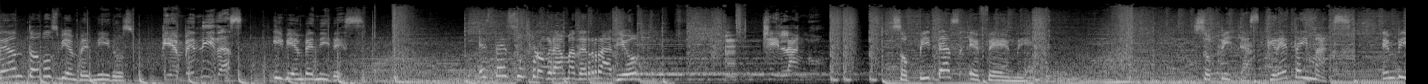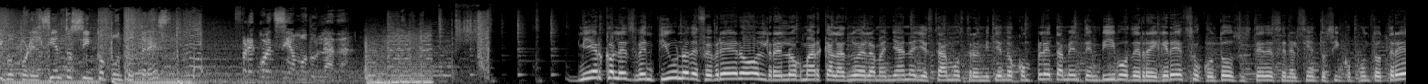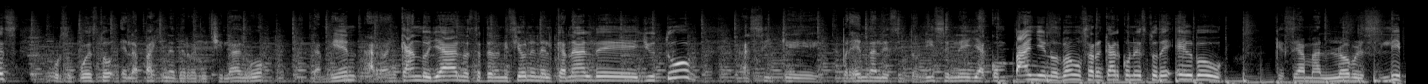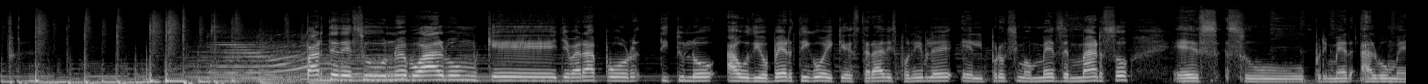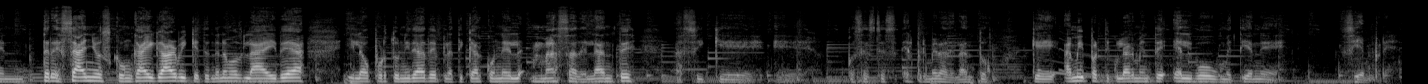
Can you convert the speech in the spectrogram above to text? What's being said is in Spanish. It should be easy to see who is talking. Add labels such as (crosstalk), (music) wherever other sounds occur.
Speaker 1: Sean todos bienvenidos, bienvenidas y bienvenides. Este es un programa de radio Chilango. Sopitas FM. Sopitas, Greta y Max. En vivo por el 105.3. Frecuencia modulada.
Speaker 2: Miércoles 21 de febrero, el reloj marca las 9 de la mañana y estamos transmitiendo completamente en vivo de regreso con todos ustedes en el 105.3, por supuesto en la página de Radio Chilango y también arrancando ya nuestra transmisión en el canal de YouTube. Así que préndanle, sintonícenle y acompáñenos. Vamos a arrancar con esto de Elbow que se llama Lover Sleep parte de su nuevo álbum que llevará por título Audio Vértigo y que estará disponible el próximo mes de marzo. Es su primer álbum en tres años con Guy Garvey, que tendremos la idea y la oportunidad de platicar con él más adelante. Así que, eh, pues este es el primer adelanto que a mí particularmente Elbow me tiene siempre.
